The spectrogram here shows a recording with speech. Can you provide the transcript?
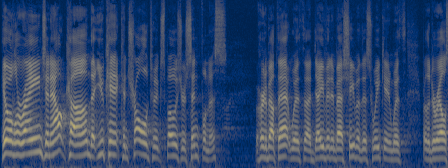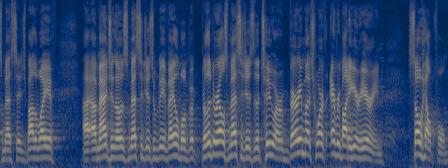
He'll arrange an outcome that you can't control to expose your sinfulness. We heard about that with uh, David and Bathsheba this weekend with Brother Durrell's message. By the way, if I imagine those messages would be available, but Brother Durrell's messages, the two are very much worth everybody here hearing. So helpful.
